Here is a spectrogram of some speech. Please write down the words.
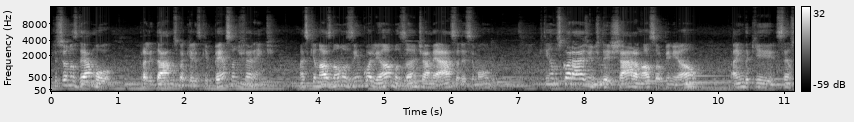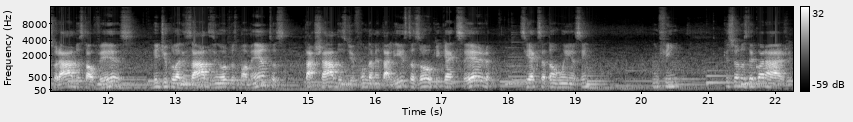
Que o Senhor nos dê amor para lidarmos com aqueles que pensam diferente, mas que nós não nos encolhamos ante a ameaça desse mundo. Que tenhamos coragem de deixar a nossa opinião, ainda que censurados talvez, ridicularizados em outros momentos, taxados de fundamentalistas ou o que quer que seja, se é que isso é tão ruim assim. Enfim, que o Senhor nos dê coragem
